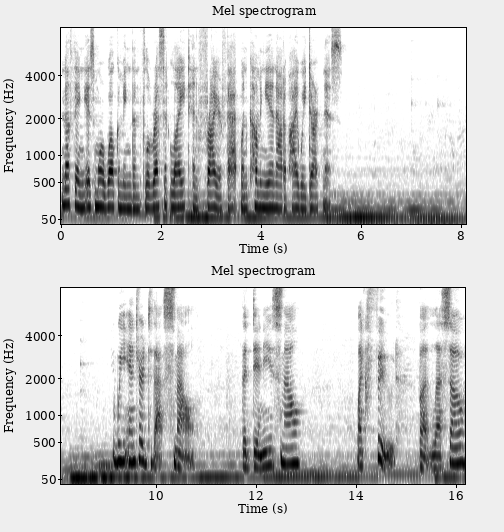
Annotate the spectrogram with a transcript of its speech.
Nothing is more welcoming than fluorescent light and fryer fat when coming in out of highway darkness. We entered to that smell. The Denny's smell like food, but less so.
